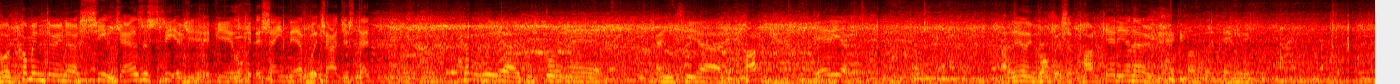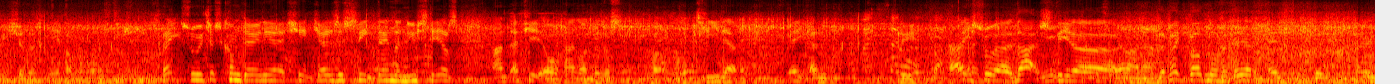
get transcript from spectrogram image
we're coming down uh, St Giles Street. If you, if you look at the sign there, which I just did, we're currently uh, just going uh, into uh, the park area. I really hope it's a park area now. we should have stayed on the bus. Right, so we've just come down uh, St Giles Street, down the new stairs, and if you oh, hang on, there's a, s- there's a tree there. Right, and three. Aye, so uh, that's the uh, the big building over there is the town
